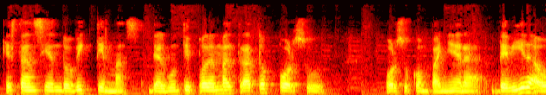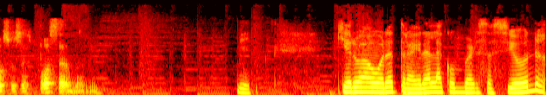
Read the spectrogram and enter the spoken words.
que están siendo víctimas de algún tipo de maltrato por su, por su compañera de vida o sus esposas. Quiero ahora traer a la conversación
